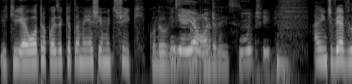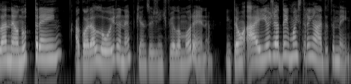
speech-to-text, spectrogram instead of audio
E que é outra coisa que eu também achei muito chique quando eu vi. E aí pela é primeira ótimo. Vez. Muito chique. A gente vê a Villanelle no trem, agora loira, né? Porque antes a gente vê ela morena. Então aí eu já dei uma estranhada também.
